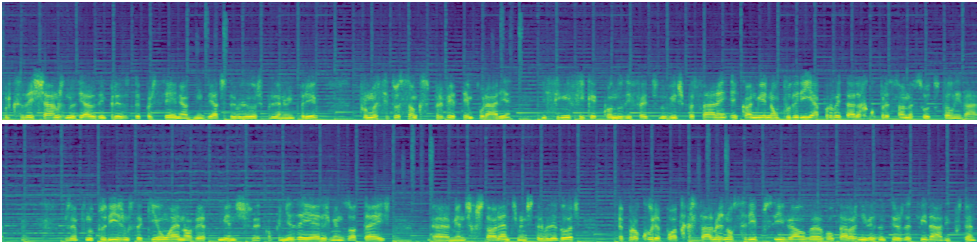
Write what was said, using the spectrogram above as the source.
Porque se deixarmos demasiadas empresas desaparecerem ou demasiados trabalhadores perderem o emprego, por uma situação que se prevê temporária, isso significa que quando os efeitos do vírus passarem, a economia não poderia aproveitar a recuperação na sua totalidade. Por exemplo, no turismo, se daqui a um ano houvesse menos eh, companhias aéreas, menos hotéis, uh, menos restaurantes, menos trabalhadores, a procura pode regressar, mas não seria possível uh, voltar aos níveis anteriores de atividade. E, portanto,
